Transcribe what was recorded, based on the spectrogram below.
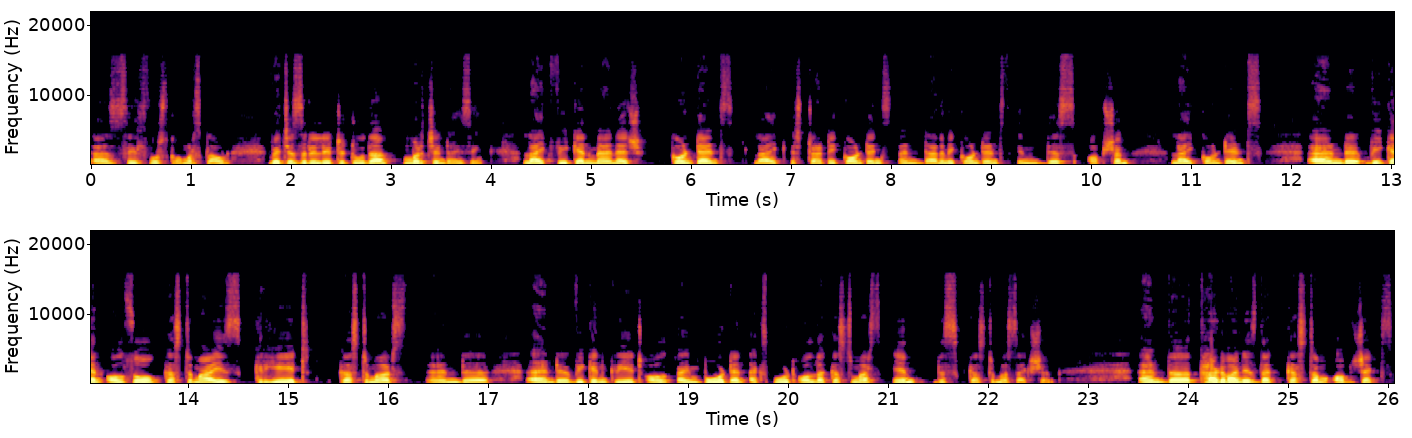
as salesforce commerce cloud which is related to the merchandising. Like we can manage contents like static contents and dynamic contents in this option like contents. And uh, we can also customize create customers and uh, and uh, we can create all import and export all the customers in this customer section. And the third one is the custom objects.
